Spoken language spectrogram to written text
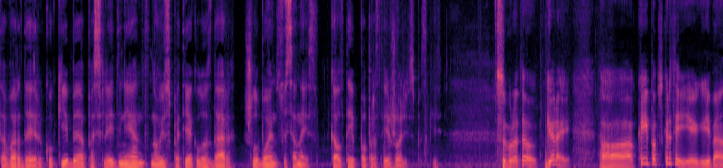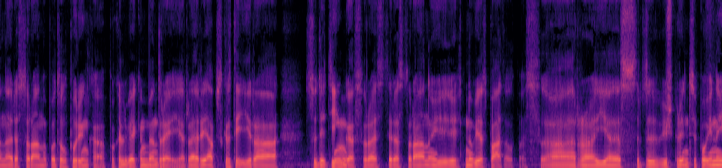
tą vardą ir kokybę pasileidinėjant naujus patiekalus dar šlubuojant su senais gal taip paprastais žodžiais pasakysiu Supratau, gerai. O kaip apskritai gyvena restoranų patalpų rinka? Pakalbėkim bendrai. Ir ar apskritai yra sudėtinga surasti restoranui naujas patalpas ar jas iš principo jinai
